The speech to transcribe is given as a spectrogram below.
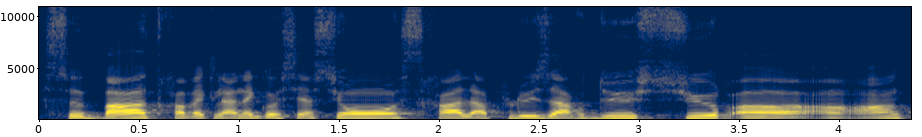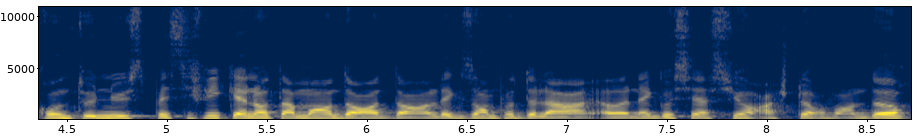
se battre avec la négociation sera la plus ardue sur euh, un, contenu spécifique et notamment dans, l'exemple de la euh, négociation acheteur-vendeur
